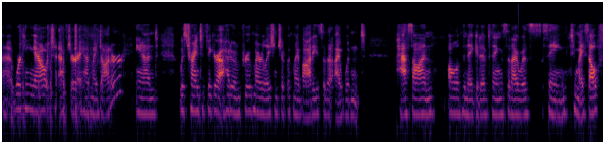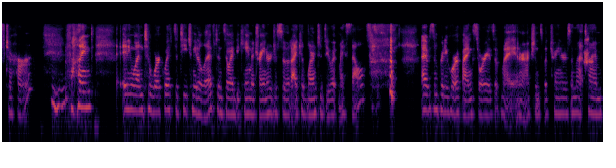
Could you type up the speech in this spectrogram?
uh, working out after I had my daughter and was trying to figure out how to improve my relationship with my body so that I wouldn't pass on all of the negative things that I was saying to myself to her mm-hmm. find anyone to work with to teach me to lift. And so I became a trainer just so that I could learn to do it myself. I have some pretty horrifying stories of my interactions with trainers in that time.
